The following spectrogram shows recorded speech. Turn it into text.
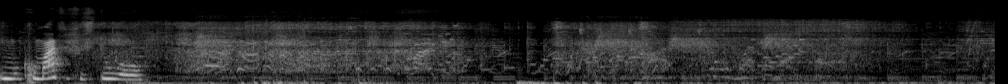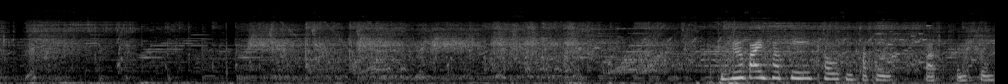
ein chromatisches Duo. Und noch ein HP, 1000 HP. Fuck, bin ich dumm.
